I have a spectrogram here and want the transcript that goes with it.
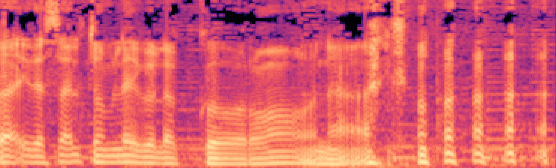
فإذا سألتهم لا يقول لك كورونا.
